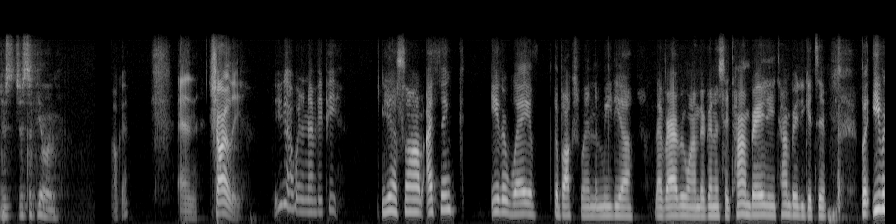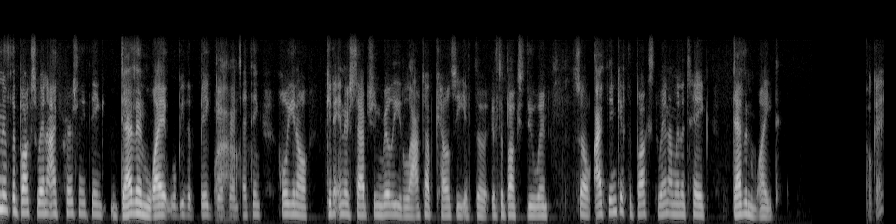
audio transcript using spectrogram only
Just just a feeling. Okay. And Charlie, you got win an MVP. Yes, um, I think either way, if the Bucs win, the media, whatever, everyone, they're gonna say Tom Brady. Tom Brady gets it. But even if the Bucs win, I personally think Devin White will be the big wow. difference. I think he'll, you know, get an interception, really lock up Kelce if the if the Bucs do win. So I think if the Bucs win, I'm gonna take Devin White. Okay,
